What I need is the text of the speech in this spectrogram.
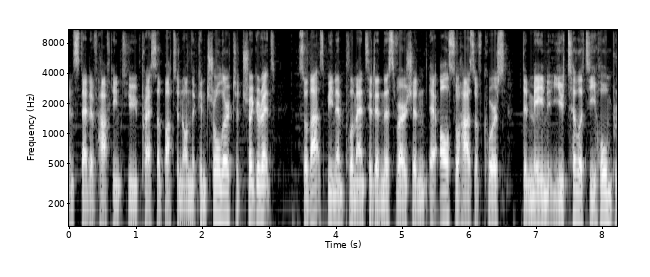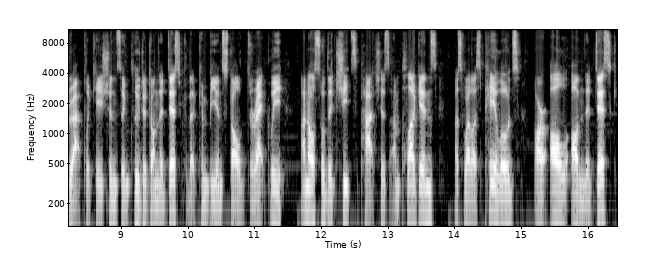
instead of having to press a button on the controller to trigger it. So that's been implemented in this version. It also has, of course, the main utility homebrew applications included on the disk that can be installed directly, and also the cheats, patches, and plugins, as well as payloads, are all on the disk,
